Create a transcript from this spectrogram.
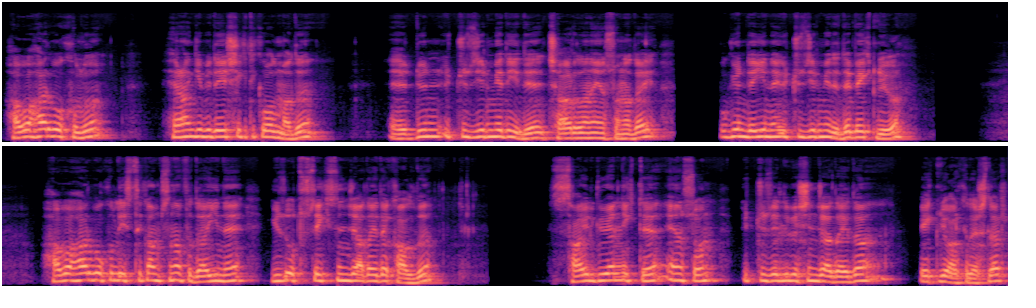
Hava Harp Okulu herhangi bir değişiklik olmadı. E, dün 327 idi çağrılan en son aday. Bugün de yine 327'de bekliyor. Hava Harp Okulu İstikam sınıfı da yine 138. adayda kaldı. Sahil güvenlik de en son 355. adayda bekliyor arkadaşlar.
